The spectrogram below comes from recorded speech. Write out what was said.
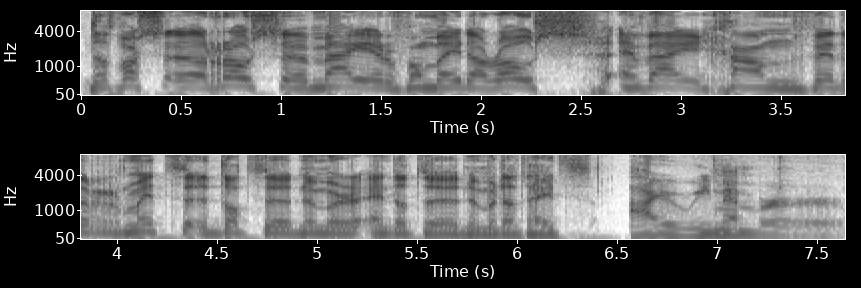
dat was eh, Roos eh, Meijer van Meda Roos. En wij gaan verder met dat nummer. En dat nummer dat heet I Remember.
